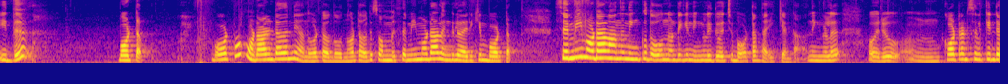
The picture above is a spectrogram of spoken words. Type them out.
ഇത് ബോട്ടം. ബോട്ടം മൊഡാളിന്റെ തന്നെയാണ് കേട്ടോ തോന്നുന്നു കേട്ടോ. ഒരു സെമി മൊഡാളെങ്കിലും ആയിരിക്കും ബോട്ടം. സെമി മൊഡാളാണെന്ന് നിങ്ങൾക്ക് തോന്നുന്നുണ്ടെങ്കിൽ നിങ്ങൾ ഇത് വെച്ച് ബോട്ടം തയ്ക്കണ്ട. നിങ്ങൾ ഒരു കോട്ടൺ സിൽക്കിന്റെ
